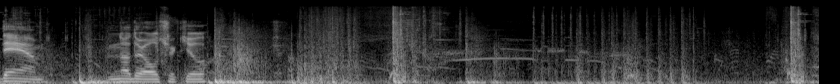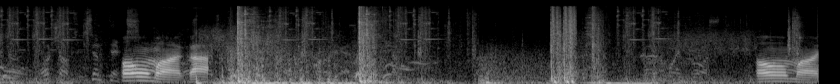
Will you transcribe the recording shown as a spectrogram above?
Damn. Another ultra kill. Oh my god. Oh my.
